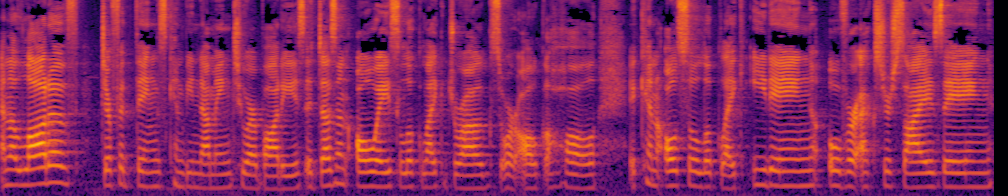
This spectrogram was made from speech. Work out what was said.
And a lot of different things can be numbing to our bodies. It doesn't always look like drugs or alcohol. It can also look like eating, over exercising,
